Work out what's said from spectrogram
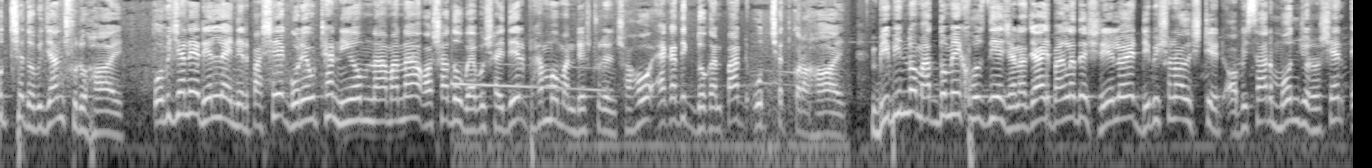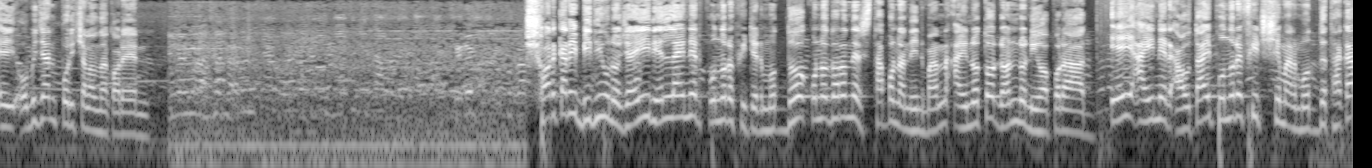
উচ্ছেদ অভিযান শুরু হয়। অভিযানে রেল লাইনের পাশে গড়ে ওঠা নিয়ম না মানা অসাধু ব্যবসায়ীদের ভ্রাম্যমাণ রেস্টুরেন্ট সহ একাধিক দোকানপাট উচ্ছেদ করা হয়। বিভিন্ন মাধ্যমে খোঁজ নিয়ে জানা যায়, Bangladesh railway divisional estate officer Manjur Hossain এই অভিযান পরিচালনা করেন। সরকারি বিধি অনুযায়ী রেল লাইনের পনেরো ফিটের মধ্যে কোনো ধরনের স্থাপনা নির্মাণ আইনত দণ্ডনীয় অপরাধ। এই আইনের আওতায় পনেরো ফিট সীমার মধ্যে থাকা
